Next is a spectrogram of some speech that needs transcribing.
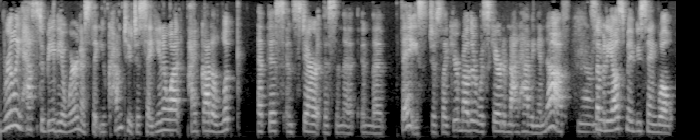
really has to be the awareness that you come to to say you know what? I've got to look at this and stare at this in the in the face just like your mother was scared of not having enough. Yeah. somebody else may be saying well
